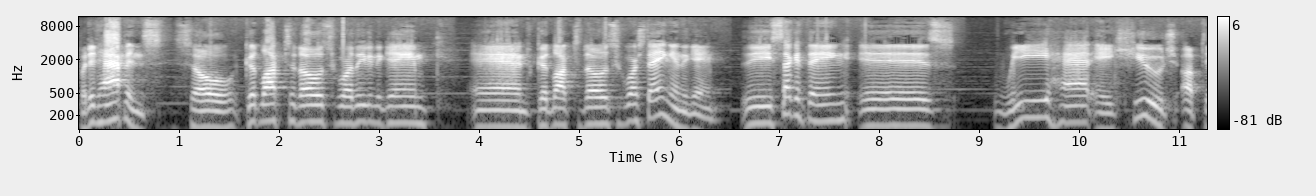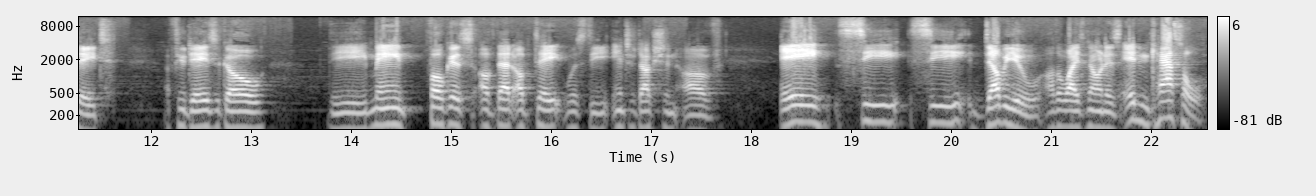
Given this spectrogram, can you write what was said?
But it happens. So good luck to those who are leaving the game, and good luck to those who are staying in the game. The second thing is we had a huge update a few days ago. The main focus of that update was the introduction of ACCW, otherwise known as Aden Castle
